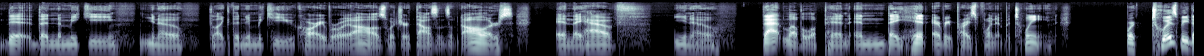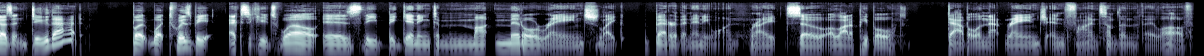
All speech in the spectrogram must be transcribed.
the the Namiki, you know, like the Namiki Yukari Royales, which are thousands of dollars, and they have you know that level of pen, and they hit every price point in between. Where TWSBI doesn't do that, but what TWSBI executes well is the beginning to mu- middle range, like better than anyone, right? So a lot of people dabble in that range and find something that they love.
